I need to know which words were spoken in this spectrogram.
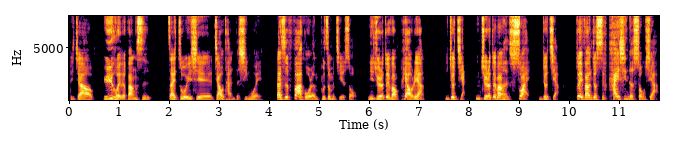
比较迂回的方式在做一些交谈的行为。但是法国人不这么接受，你觉得对方漂亮，你就讲；你觉得对方很帅，你就讲。对方就是开心的收下，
